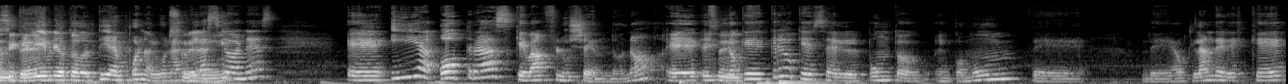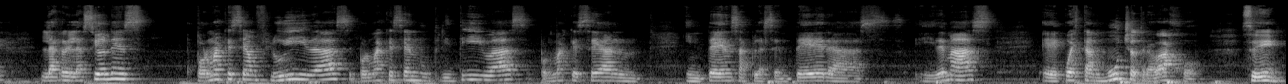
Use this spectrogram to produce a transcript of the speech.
desequilibrio todo el tiempo en algunas relaciones. Eh, y a otras que van fluyendo, ¿no? Eh, eh, lo que creo que es el punto en común de, de Outlander es que las relaciones, por más que sean fluidas, por más que sean nutritivas, por más que sean intensas, placenteras y demás, eh, cuesta mucho trabajo. Sí.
